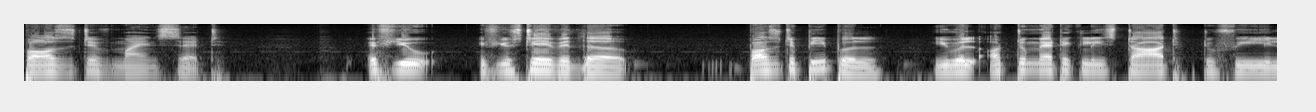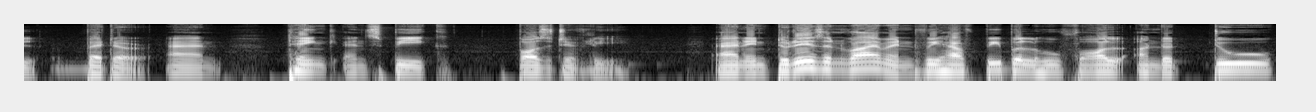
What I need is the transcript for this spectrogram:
positive mindset. If you if you stay with the positive people, you will automatically start to feel better and think and speak positively. And in today's environment, we have people who fall under two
